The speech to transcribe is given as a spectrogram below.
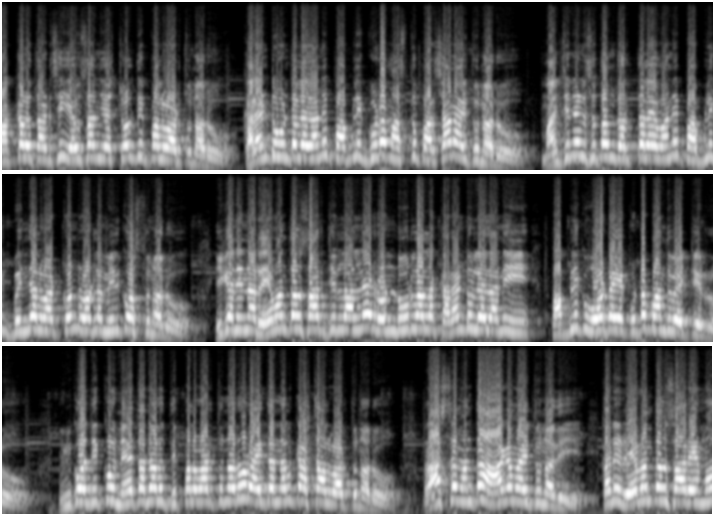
మక్కలు తడిచి వ్యవసాయం చేసేటోళ్ళు తిప్పలు పడుతున్నారు. కరెంటు ఉంటలేదని పబ్లిక్ కూడా మస్తు పరిశాన్ అవుతున్నారు. మంచినీళ్ళు సుతం దొరకలేవని పబ్లిక్ బిందెలు పట్టుకొని రోడ్ల మీదకి వస్తున్నారు. ఇక నిన్న రేవంత్ సార్ జిల్లాలోనే రెండు ఊర్లలో కరెంటు లేదని పబ్లిక్ ఓటు వేయకుండా బంద్ పెట్టిర్రు. ఇంకో దిక్కు నేతన్నలు తిప్పలు పడుతున్నారు రైతన్నలు కష్టాలు పడుతున్నారు. రాష్ట్రం అంతా ఆగమవుతున్నది కానీ రేవంత్ సారేమో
